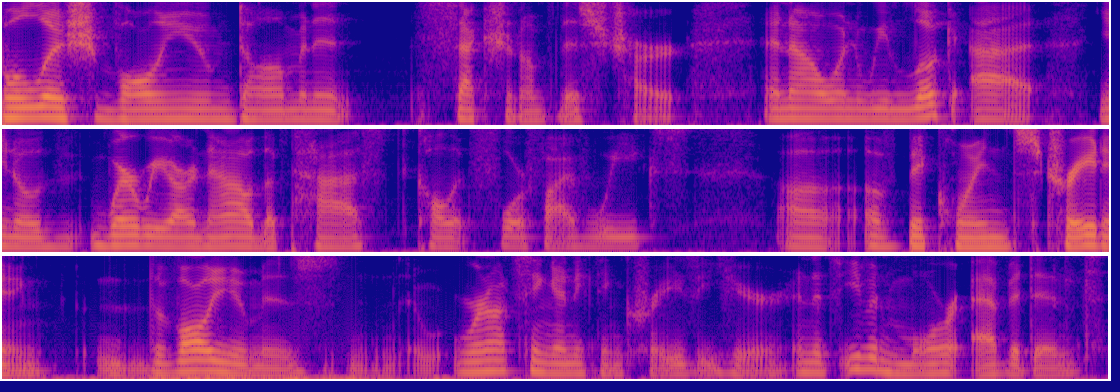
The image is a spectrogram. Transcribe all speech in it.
bullish volume dominant section of this chart. And now when we look at you know where we are now the past call it four or five weeks uh, of bitcoin's trading the volume is we're not seeing anything crazy here. And it's even more evident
